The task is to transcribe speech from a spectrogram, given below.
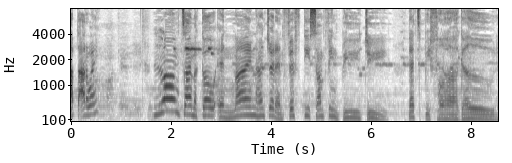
up the other way, Long time ago in 950 something BG. That's before gold.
